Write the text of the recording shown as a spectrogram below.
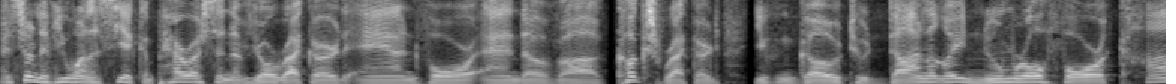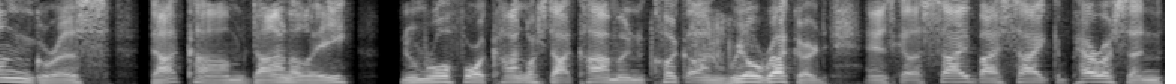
And certainly, if you want to see a comparison of your record and for and of uh, Cook's record, you can go to Donnelly numeral for Congress.com, Donnelly numeral for Congress.com, and click on Real Record, and it's got a side by side comparison.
